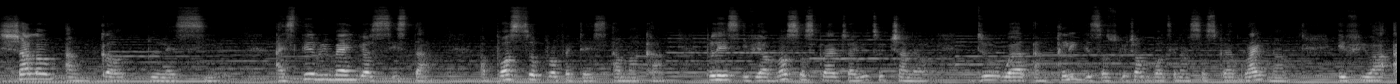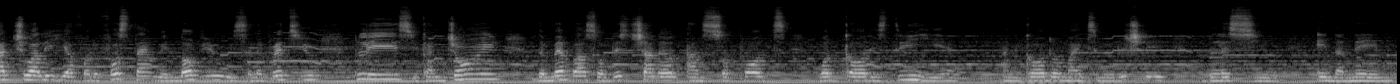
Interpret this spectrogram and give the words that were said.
Shalom and God bless you. I still remain your sister, Apostle Prophetess Amaka. Please, if you have not subscribed to our YouTube channel, do well and click the subscription button and subscribe right now. If you are actually here for the first time, we love you, we celebrate you. Please, you can join the members of this channel and support what God is doing here, and God Almighty will richly bless you in the name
